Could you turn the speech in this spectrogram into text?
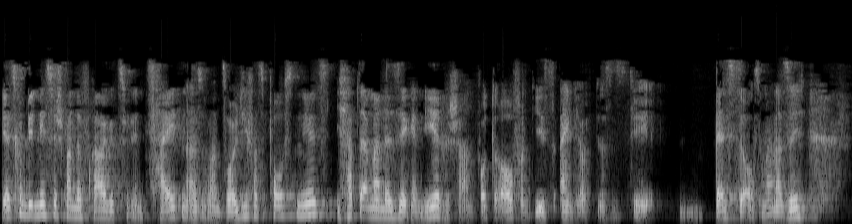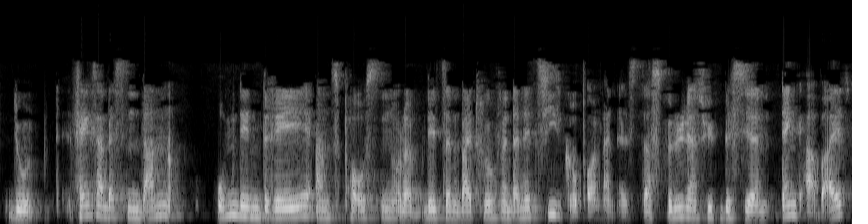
jetzt kommt die nächste spannende Frage zu den Zeiten. Also wann sollte ich was posten, Nils? Ich habe da immer eine sehr generische Antwort drauf und die ist eigentlich auch, das ist die beste aus meiner Sicht. Du fängst am besten dann um den Dreh an zu posten oder lädst deine Beiträge hoch, wenn deine Zielgruppe online ist. Das benötigt natürlich ein bisschen Denkarbeit,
